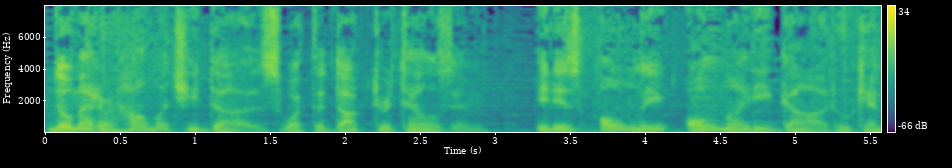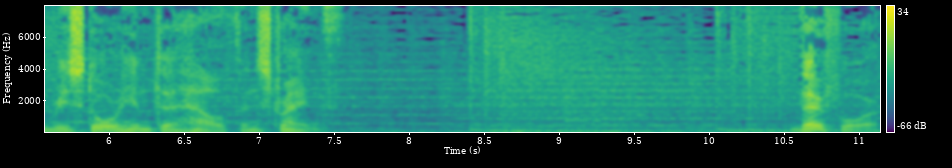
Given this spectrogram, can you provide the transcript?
No matter how much he does what the doctor tells him, it is only Almighty God who can restore him to health and strength. Therefore,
